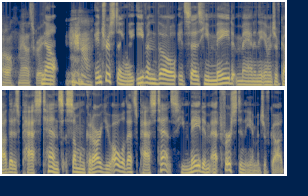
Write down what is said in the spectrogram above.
Oh, man, that's great. Now, interestingly, even though it says he made man in the image of God, that is past tense, someone could argue, oh, well, that's past tense. He made him at first in the image of God.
